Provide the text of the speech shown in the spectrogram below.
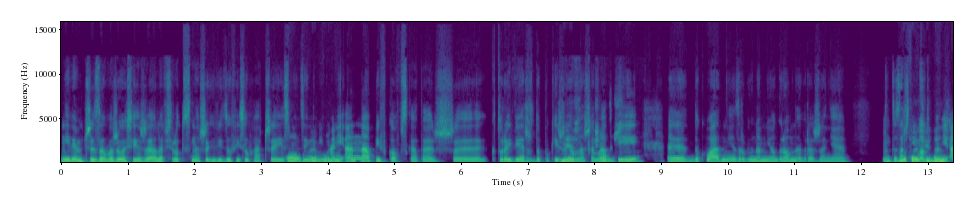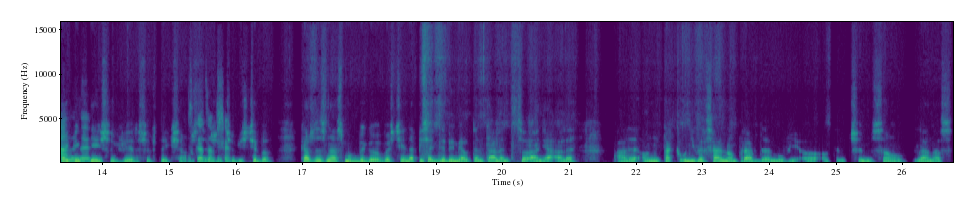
Nie wiem, czy zauważyłeś, Jerzy, ale wśród naszych widzów i słuchaczy jest O, między innymi pani Anna Piwkowska też, y, której wiersz Dopóki żyją Jest nasze w matki, y, dokładnie, zrobił na mnie ogromne wrażenie. To Bo to zacznijmy jest od jeden pani z Anny. najpiękniejszych wierszy w tej książce. Zgadzam się. Rzeczywiście, bo każdy z nas mógłby go właściwie napisać, gdyby miał ten talent, co Ania, ale, ale on tak uniwersalną prawdę mówi o, o tym, czym są dla nas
